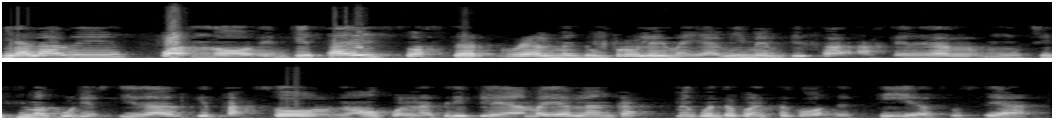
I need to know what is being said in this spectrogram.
Y a la vez, cuando empieza eso a ser realmente un problema y a mí me empieza a generar muchísima curiosidad qué pasó, ¿no? Con la triple A en Bahía Blanca, me encuentro con esto que vos decías, o sea,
